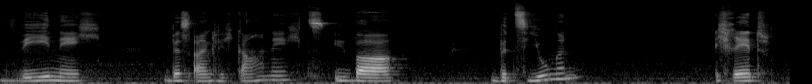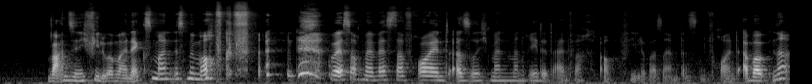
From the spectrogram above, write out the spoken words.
wenig bis eigentlich gar nichts über Beziehungen. Ich rede wahnsinnig viel über meinen Ex-Mann, ist mir mal aufgefallen. Aber er ist auch mein bester Freund. Also ich meine, man redet einfach auch viel über seinen besten Freund. Aber ne,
